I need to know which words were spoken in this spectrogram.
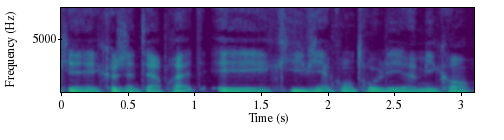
qui est, que j'interprète et qui vient contrôler un migrant.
